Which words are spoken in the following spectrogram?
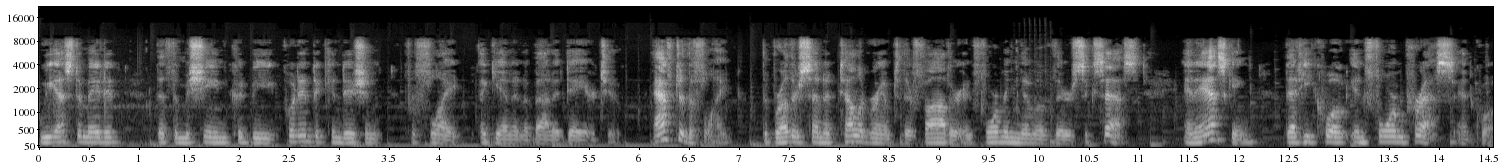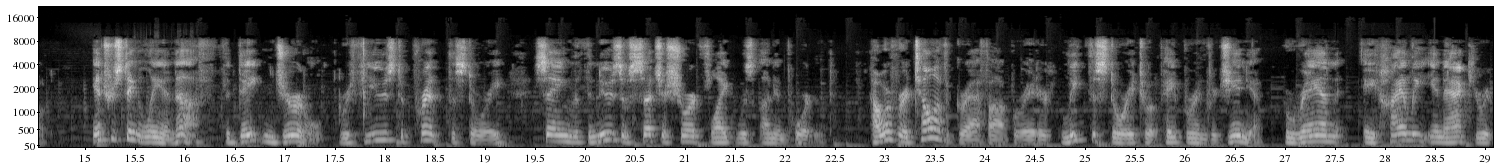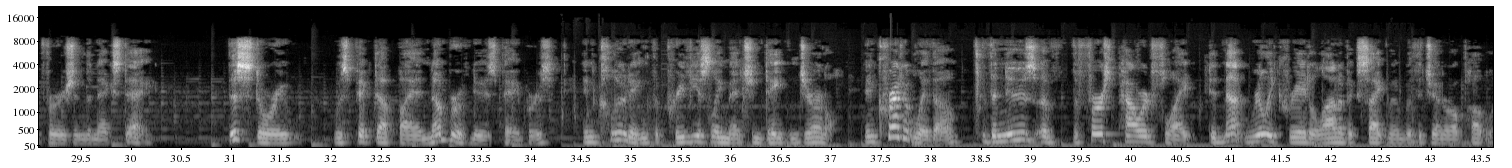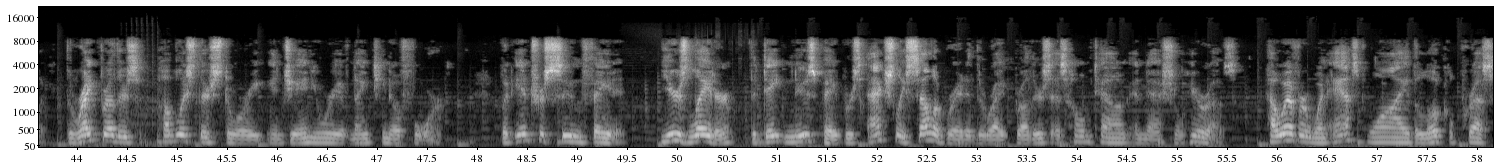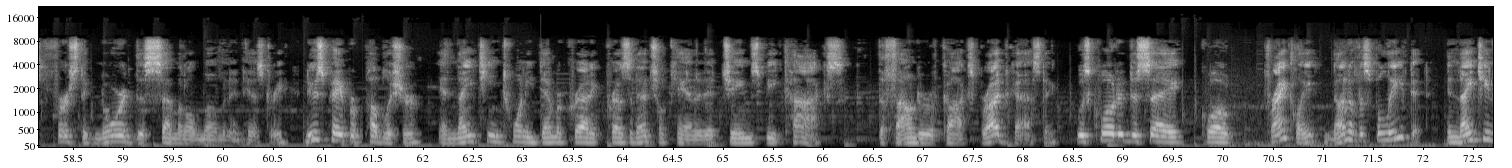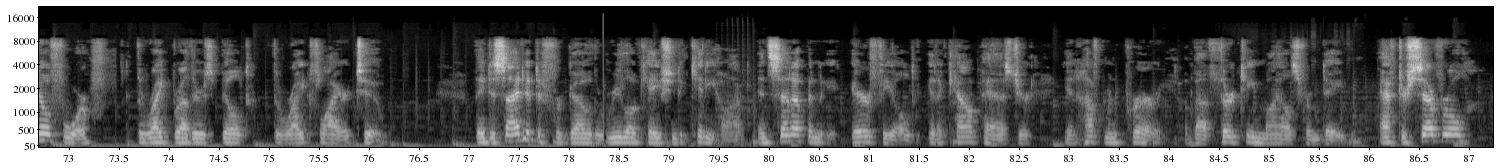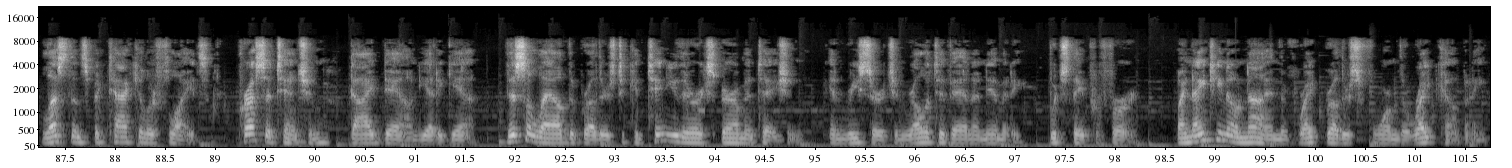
We estimated that the machine could be put into condition for flight again in about a day or two. After the flight, the brothers sent a telegram to their father informing them of their success and asking that he, quote, inform press, end quote. Interestingly enough, the Dayton Journal refused to print the story, saying that the news of such a short flight was unimportant. However, a telegraph operator leaked the story to a paper in Virginia, who ran a highly inaccurate version the next day. This story was picked up by a number of newspapers, including the previously mentioned Dayton Journal. Incredibly, though, the news of the first powered flight did not really create a lot of excitement with the general public. The Wright brothers published their story in January of 1904, but interest soon faded. Years later, the Dayton newspapers actually celebrated the Wright brothers as hometown and national heroes. However, when asked why the local press first ignored this seminal moment in history, newspaper publisher and 1920 Democratic presidential candidate James B. Cox, the founder of Cox Broadcasting, was quoted to say, quote, Frankly, none of us believed it. In 1904, the Wright brothers built the Wright Flyer 2. They decided to forego the relocation to Kitty Hawk and set up an airfield in a cow pasture in Huffman Prairie, about 13 miles from Dayton. After several less than spectacular flights, press attention died down yet again. This allowed the brothers to continue their experimentation and research in relative anonymity, which they preferred. By 1909, the Wright brothers formed the Wright Company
